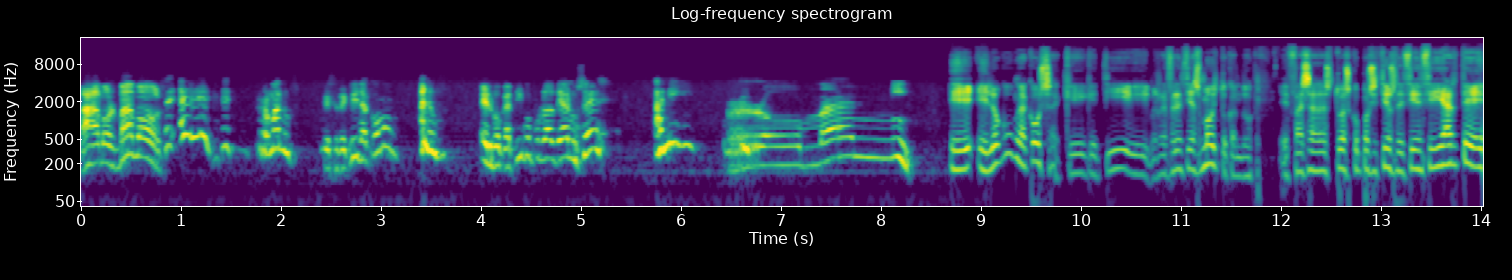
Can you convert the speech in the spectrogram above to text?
Vamos, vamos. Eh, eh, eh, romanus, que se declina como anus. El vocativo plural de anus es ani. Romani. E, e logo unha cousa que, que ti referencias moito cando eh, faz as túas composicións de ciencia e arte é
